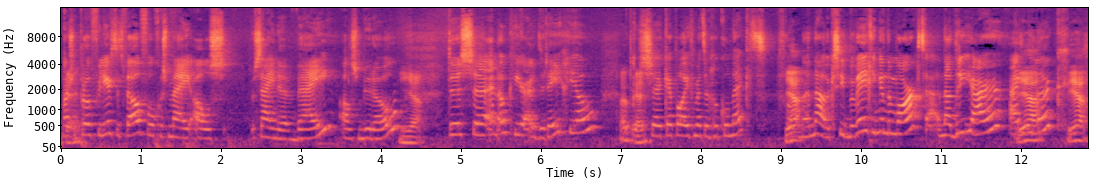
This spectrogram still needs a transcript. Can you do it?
Maar ze profileert het wel volgens mij als zijnde wij, als bureau. Ja, Dus, en ook hier uit de regio. Dus eh, ik heb al even met haar geconnect. Van, Ja. eh, nou, ik zie beweging in de markt. eh, na drie jaar eigenlijk. Ja, ja,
